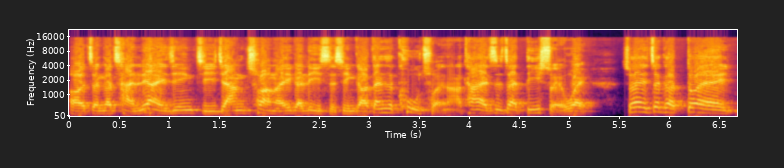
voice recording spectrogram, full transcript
呃整个产量已经即将创了一个历史新高，但是库存啊它还是在低水位，所以这个对。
